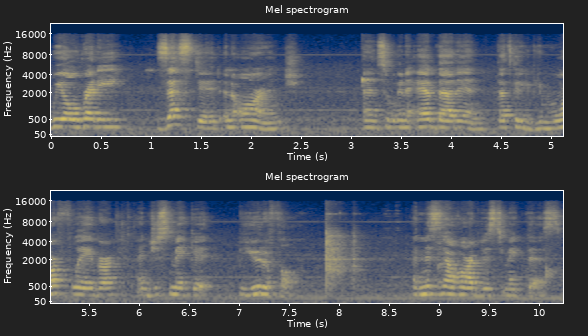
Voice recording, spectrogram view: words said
we already zested an orange, and so we're going to add that in. That's going to give you more flavor and just make it beautiful. And this is how hard it is to make this.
